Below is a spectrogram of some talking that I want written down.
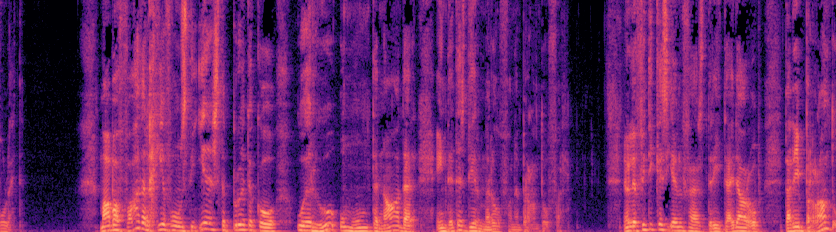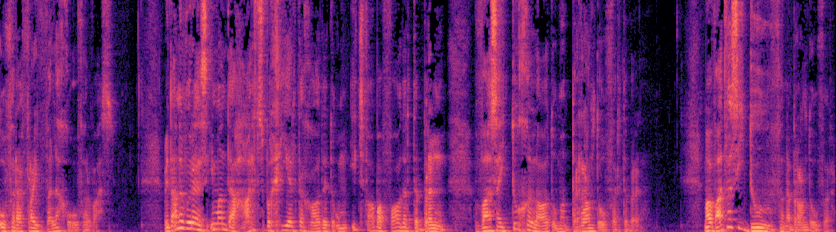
volheid. Maar Abba Vader gee vir ons die eerste protokol oor hoe om hom te nader en dit is deur middel van 'n brandoffer. Nou Levitikus 1 vers 3 dui daarop dat die brandoffer 'n vrywillige offer was. Met ander woorde as iemand 'n hartsbegeerte gehad het om iets vir Abba Vader te bring, was hy toegelaat om 'n brandoffer te bring. Maar wat was die doel van 'n brandoffer?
